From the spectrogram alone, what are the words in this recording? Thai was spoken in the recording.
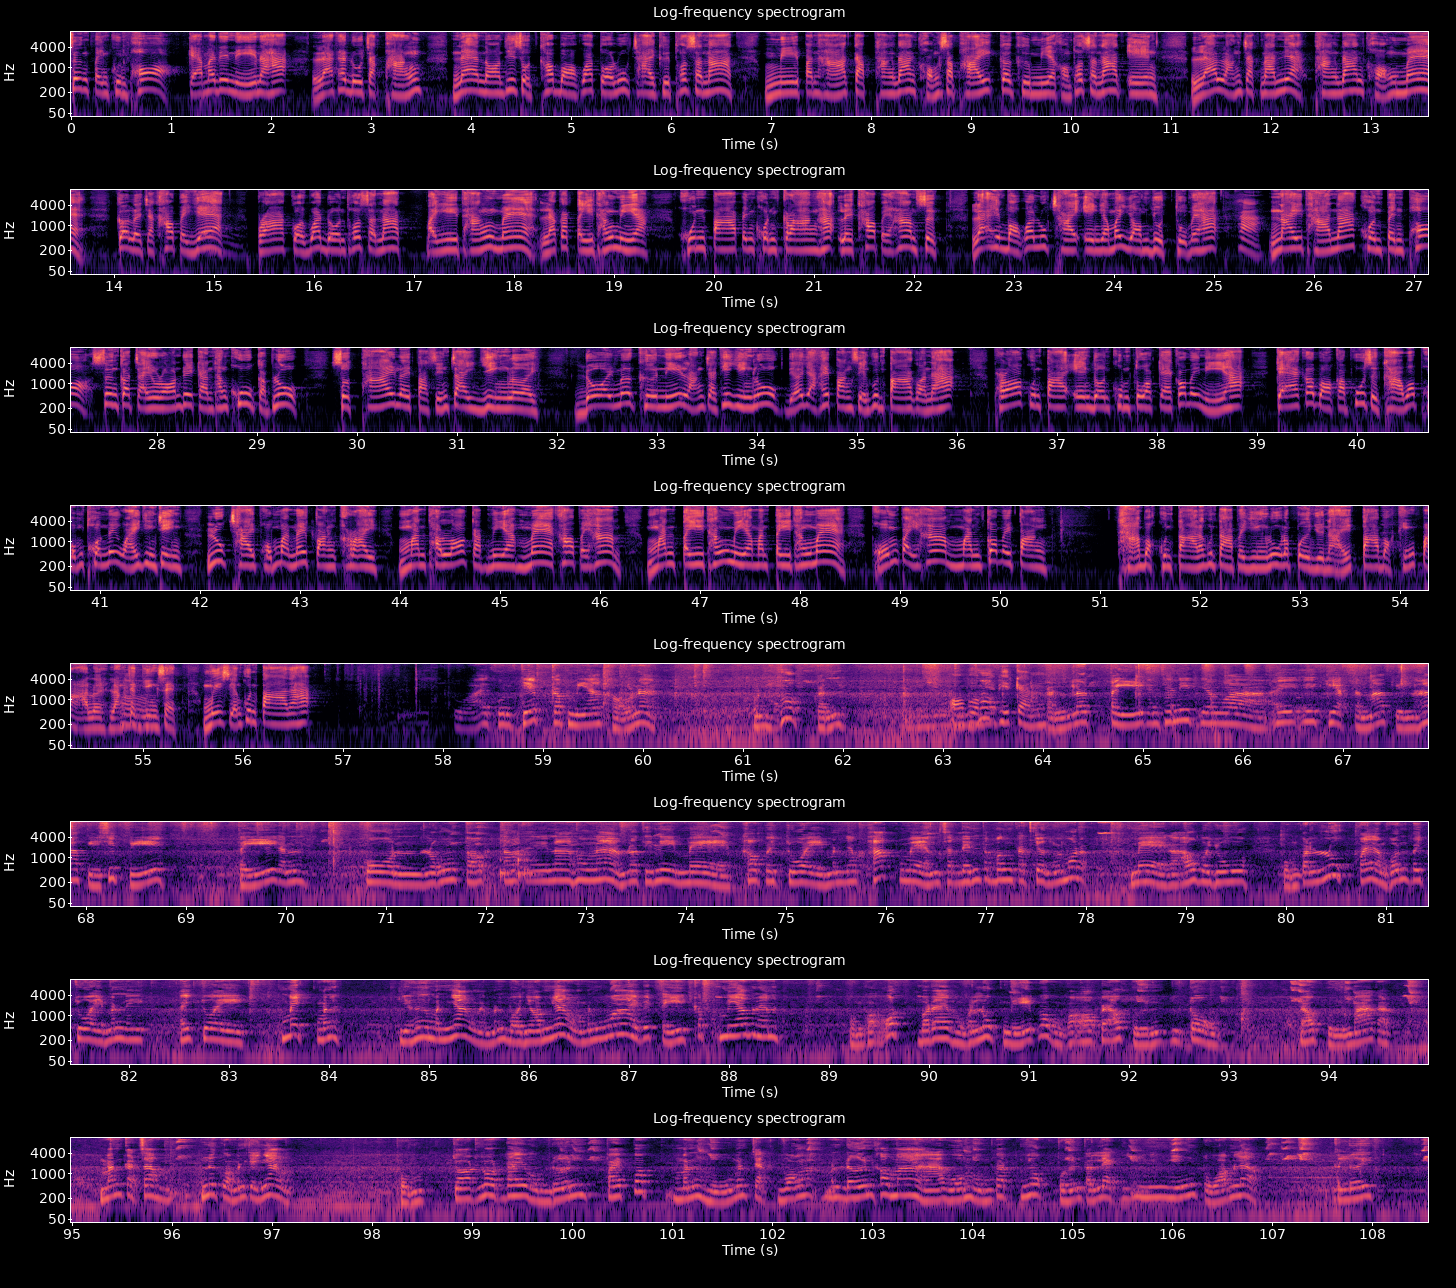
ซึ่งเป็นคุณพ่อแกไม่ได้หนีนะฮะ และถ้าดูจากผังแน่นอนที่สุดเขาบอกว่าตัวลูกชายคือทศนาถมีปัญหากับทางด้านของสะพ้ยก็คือเมียของทศนาถเอง และหลังจากนั้นเนี่ยทางด้านของแม่ก็เลยจะเข้าไปแยก ปรากฏว่าโดนทศนาถตีทั้งแม่แล้วก็ตีทั้งเมีย คุณตาเป็นคนกลางฮะเลยเข้าไปห้ามศึก และเห็นบอกว่าลูกชายเองยังไม่ยอมหยุดถูกไหมฮะค่ะในฐานะคนเป็นพ่อ ซึ่งก็ใจร้อนด้วยกันทั้งคู่กับลูก สุดท้ายเลยตัดสินใจยิงเลย โดยเมื่อคืนนี้หลังจากที่ยิงลูก เดี๋ยวอยากให้ฟังเสียงคุณตาก่อนนะฮะ เพราะคุณตาเองโดนคุมตัวแกก็ไม่หนีฮะ แกก็บอกกับผู้สื่อข่าวว่าผมทนไม่ไหวจริง ๆ ลูกชายผมมันไม่ฟังใคร มันทะเลาะกับเมียแม่เข้าไปห้าม มันตีทั้งเมียมันตีทั้งแม่ ผมไปห้ามมันก็ไม่ฟัง ถามบอกคุณตาแล้วคุณตาไปยิงลูกแล้วปืนอยู่ไหน ตาบอกทิ้งป่าเลย หลังจากยิงเสร็จ มีเสียงคุณตานะฮะตัวไอ้คนเจ็บกับเมียเขาน่ะมันหอบกัน อ๋อผัวเมียพิษกัน กันแล้วตีกันชนิดยังว่าไอ้ไอ้เกลียดกันมาเป็นห้าปีสิบปีตีกันโกนลงต๊ะตั้งไอ้หน้าห้องน้ำแล้วทีนี้แม่เข้าไปช่วย มันยังพักแม่มันสะเด็นตะเบิงตะเจิงไปหมดอะแม่ก็เอาไปอยู่ผมก็ลุกไปอย่างคนไปช่วยมันอีกไปช่วยเม็กมันอย่าให้มันยั่งน่ะมันบ่ยอมยั่งมันว่ายไปตีกับเมียมันนะ ผมก็อดบ่ได้ผมก็ลุกหนีเพราะผมก็ออกไปเอาปืนอยู่ตรงไปเอาปืนมากับมันก็จำนึกว่ามันจะยั่ง ผมจอดรถได้ผมเดิน ไปปุ๊บมันหูมันจัดวองอะมันเดินเข้ามาหาผมผมก็ยกปืนตอนแรกยิงตัวมันแล้ว ก็เลย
